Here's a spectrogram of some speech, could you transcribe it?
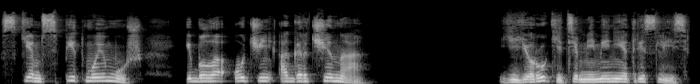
с кем спит мой муж, и была очень огорчена». Ее руки, тем не менее, тряслись,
